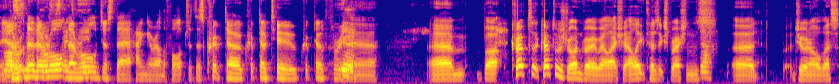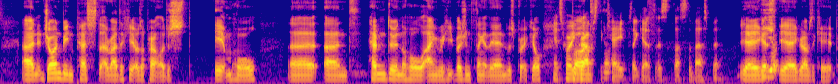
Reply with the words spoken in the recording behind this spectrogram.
Yeah. They're, they're, they're all they're all just there hanging around the fortress. There's Krypto, Krypto two, Krypto three. Yeah. Yeah. Um, but Krypto Krypto's drawn very well actually. I liked his expressions Yeah. uh, during all this, and John being pissed that Eradicators apparently just ate him whole. Uh, and him doing the whole angry heat vision thing at the end was pretty cool. It's where he But- grabs the Yep. cape that gets this. That's the best bit. Yeah, he gets. Yep. Yeah, he grabs the cape.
